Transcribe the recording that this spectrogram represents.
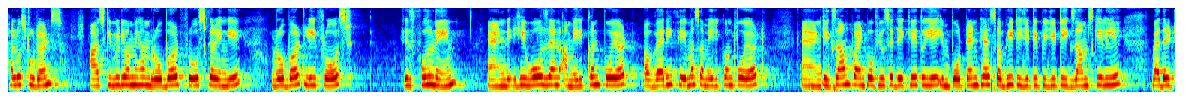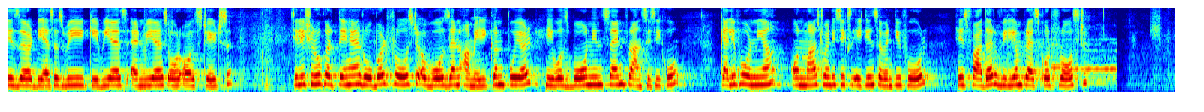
Hello students, आज की video में हम रॉबर्ट फ्रोस्ट करेंगे। Robert Lee Frost his full name and he was an American poet a very famous American poet and exam point of view से देखें तो ये इम्पोर्टेंट है सभी T G T P G T exams के लिए whether it is D S S S B K V S N V S all states चलिए शुरू करते हैं। Robert Frost was an American poet he was born in San Francisco California on March twenty six eighteen seventy four his father William Prescott Frost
